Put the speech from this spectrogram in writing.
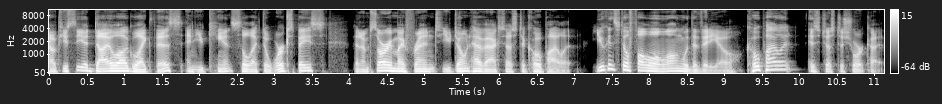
Now, if you see a dialog like this and you can't select a workspace, then I'm sorry, my friend, you don't have access to Copilot. You can still follow along with the video. Copilot is just a shortcut.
